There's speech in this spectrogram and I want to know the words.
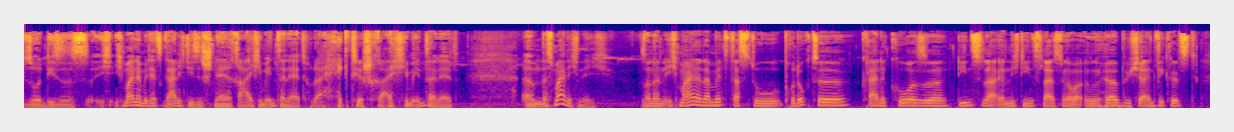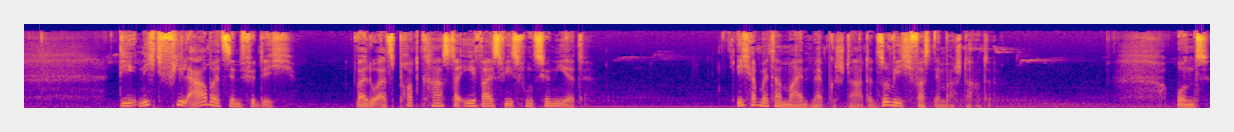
so dieses, ich, ich meine damit jetzt gar nicht dieses schnell reich im Internet oder hektisch reich im Internet. Ähm, das meine ich nicht sondern ich meine damit, dass du Produkte, kleine Kurse, Dienstleistungen, nicht Dienstleistungen, aber Hörbücher entwickelst, die nicht viel Arbeit sind für dich, weil du als Podcaster eh weißt, wie es funktioniert. Ich habe mit der Mindmap gestartet, so wie ich fast immer starte. Und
